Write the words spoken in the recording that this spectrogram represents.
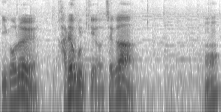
이거를 가려볼게요. 제가 어?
